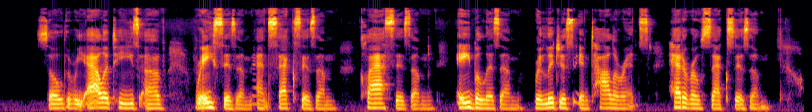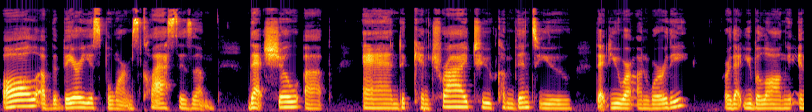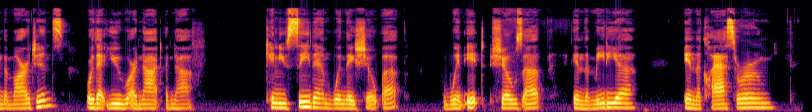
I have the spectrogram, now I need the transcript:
So the realities of racism and sexism, classism, ableism, religious intolerance, heterosexism, all of the various forms, classism that show up and can try to convince you that you are unworthy or that you belong in the margins or that you are not enough. Can you see them when they show up? When it shows up in the media, in the classroom,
